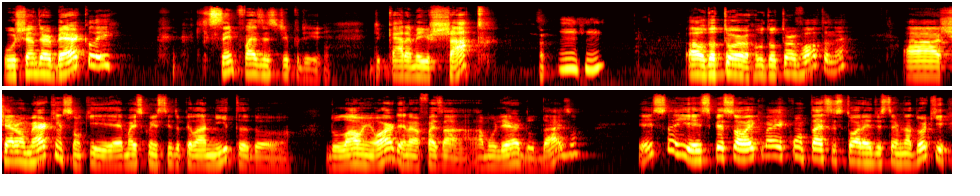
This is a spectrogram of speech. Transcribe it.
O Xander Berkeley, que sempre faz esse tipo de, de cara meio chato. Uhum. Ah, o doutor, o doutor volta, né? A Sharon Merkinson, que é mais conhecida pela Anitta do, do Law and Order, ela faz a, a mulher do Dyson. E é isso aí, é esse pessoal aí que vai contar essa história aí do Exterminador, que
